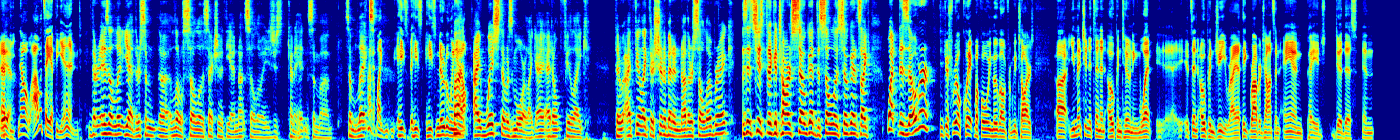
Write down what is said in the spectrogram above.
Yeah, the, yeah. No, I would say at the end. There is a li- yeah, there's some uh, a little solo section at the end, not solo, he's just kind of hitting some uh, some licks. Kind of like he's he's he's noodling but out. I wish there was more. Like I, I don't feel like there. I feel like there should have been another solo break. Cause it's just the guitar's so good, the solo's so good. It's like what? This is over? Just real quick before we move on from guitars, uh, you mentioned it's in an open tuning. What? It's in open G, right? I think Robert Johnson and Page did this in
